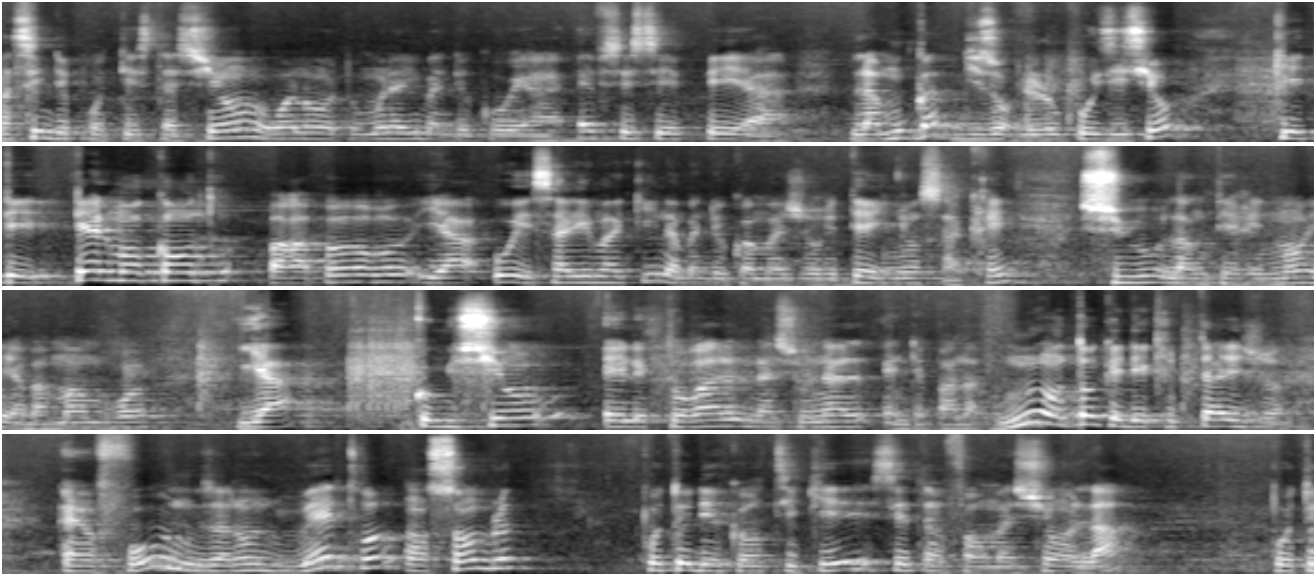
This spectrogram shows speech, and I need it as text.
en signe de protestation wana tomonaki bandeko ya fcc mpe ya lamuka disons de l'opposition qui était tellement contre par rapport à O et Salemaki na bande la majorité à Union Sacrée sur l'enterrement y a membre il y a commission électorale nationale indépendante. Nous en tant que décryptage info, nous allons nous mettre ensemble pour te décortiquer cette information là pour te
